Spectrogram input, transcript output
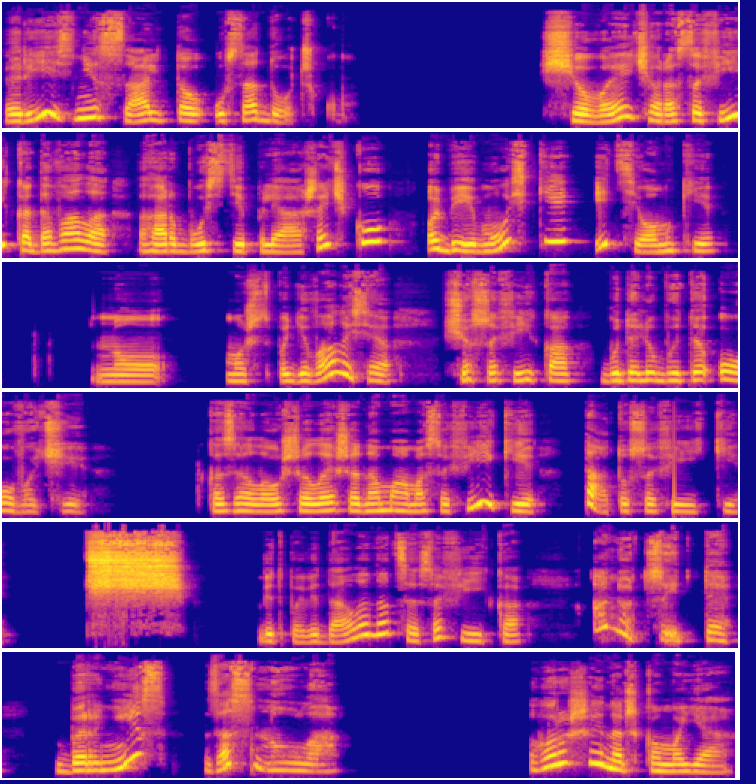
різні сальто у садочку. Щовечора Софійка давала гарбузці пляшечку, обіймуськи і цьомки. Ну, ми ж сподівалися, що Софійка буде любити овочі, казала ошелешена мама Софійки тату Софійки. Чш. відповідала на це Софійка. Ану, цитьте, Берніс заснула. Горошиночко моя,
